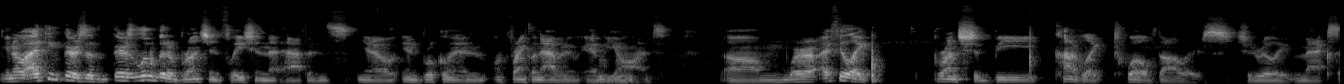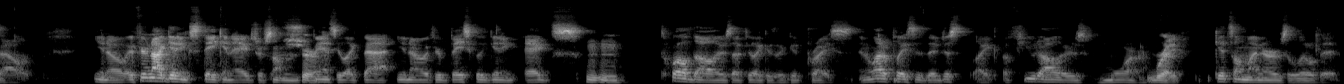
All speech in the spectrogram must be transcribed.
You know, I think there's a there's a little bit of brunch inflation that happens. You know, in Brooklyn on Franklin Avenue and Mhm. beyond, um, where I feel like brunch should be kind of like twelve dollars. Should really max out. You know, if you're not getting steak and eggs or something Sure. fancy like that, you know, if you're basically getting eggs hmm twelve dollars I feel like is a good price. In a lot of places they're just like a few dollars more. Right. Gets on my nerves a little bit.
